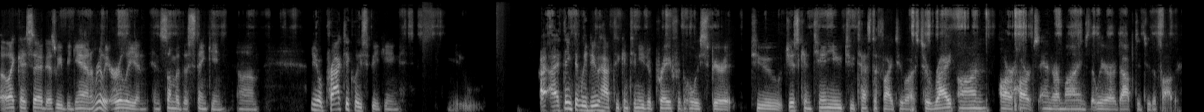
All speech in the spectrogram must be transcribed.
uh, like I said, as we began, I'm really early in, in some of this thinking. Um, you know, practically speaking, I, I think that we do have to continue to pray for the Holy Spirit to just continue to testify to us, to write on our hearts and our minds that we are adopted to the Father.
